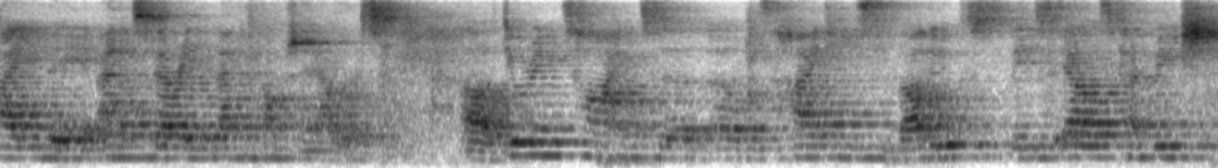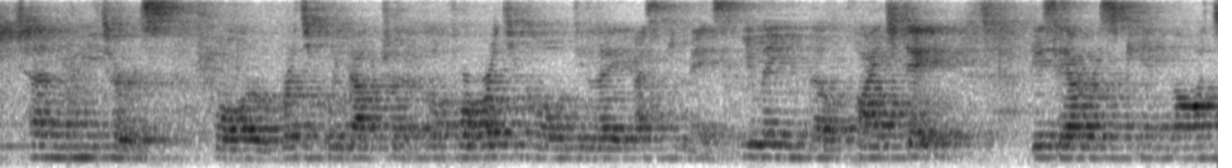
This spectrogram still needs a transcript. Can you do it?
i.e. the ionospheric mapping function errors. Uh, during times uh, uh, with high TEC values, these errors can reach 10 meters for vertical reduction, uh, for vertical delay estimates, even in the quiet day. These errors cannot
